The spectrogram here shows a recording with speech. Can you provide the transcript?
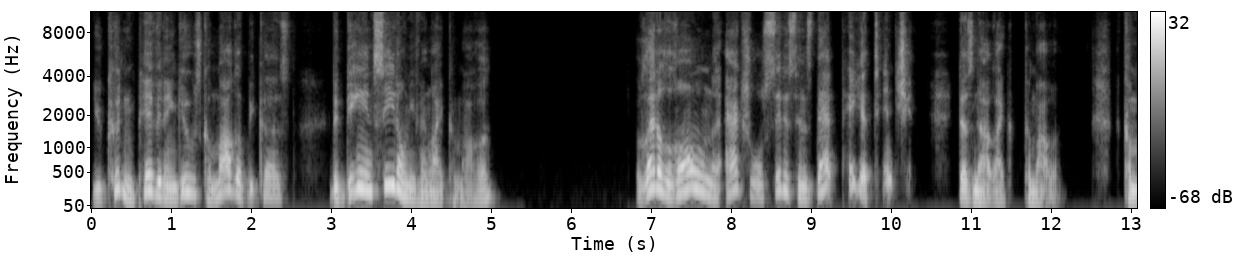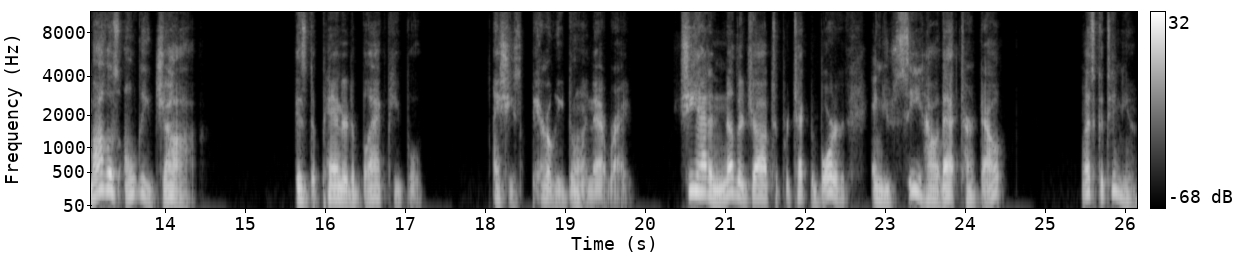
you couldn't pivot and use Kamala because the DNC don't even like Kamala let alone the actual citizens that pay attention, does not like Kamala. Kamala's only job is to pander to black people, and she's barely doing that right. She had another job to protect the border, and you see how that turned out. Let's continue.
